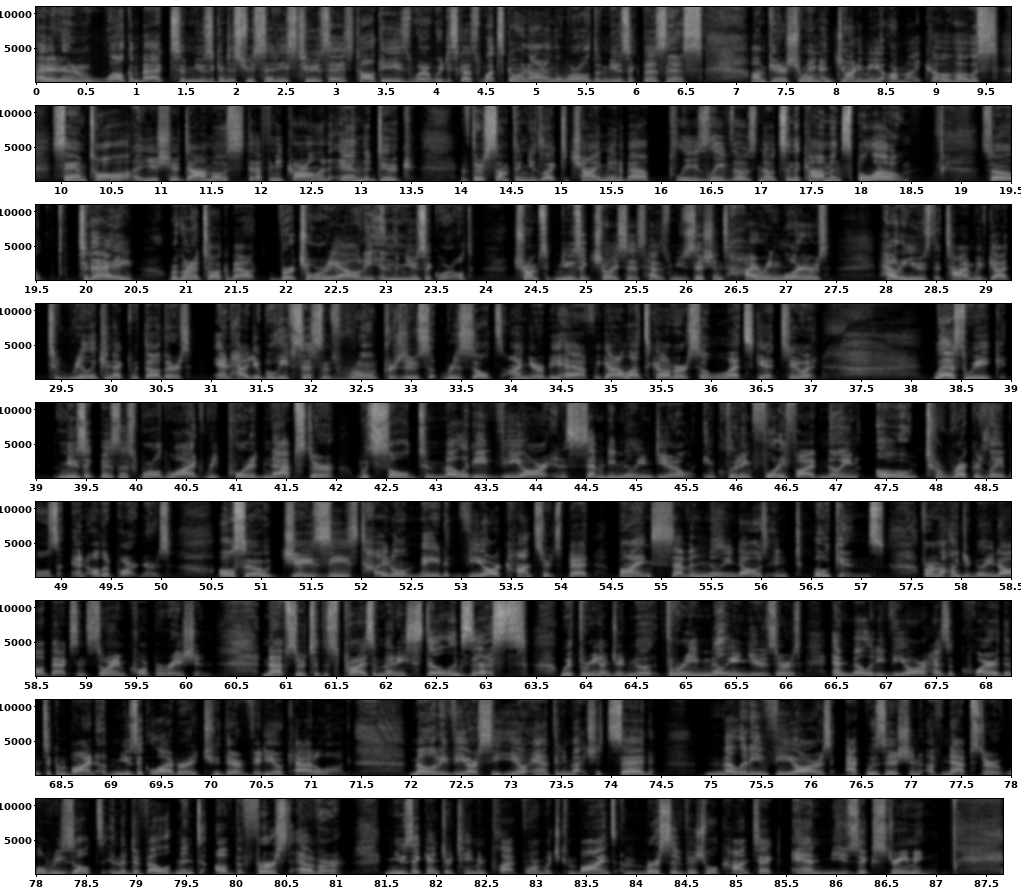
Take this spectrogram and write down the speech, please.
How you doing? Welcome back to Music Industry City's Tuesdays Talkies, where we discuss what's going on in the world of music business. I'm Peter Schwing, and joining me are my co-hosts Sam Tall, Aisha Damo, Stephanie Carlin, and the Duke. If there's something you'd like to chime in about, please leave those notes in the comments below. So today we're going to talk about virtual reality in the music world. Trump's music choices has musicians hiring lawyers how to use the time we've got to really connect with others, and how your belief systems rule and produce results on your behalf. We got a lot to cover, so let's get to it. Last week, Music Business Worldwide reported Napster was sold to Melody VR in a 70 million deal, including 45 million owed to record labels and other partners. Also, Jay Z's Tidal made VR concerts bet buying $7 million in tokens from a $100 million backed Sensorium Corporation. Napster, to the surprise of many, still exists with 303 million users, and Melody VR has acquired them to combine a music library to their video catalog. Melody VR CEO Anthony Matchett said, Melody VR's acquisition of Napster will result in the development of the first ever music entertainment platform which combines immersive visual content and music streaming.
